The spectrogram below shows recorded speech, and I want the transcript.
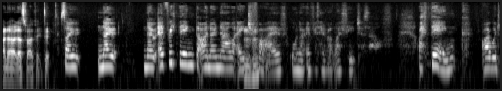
I know, that's why I picked it. So, know know everything that I know now at age Mhm. five, or know everything about my future self. I think I would.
